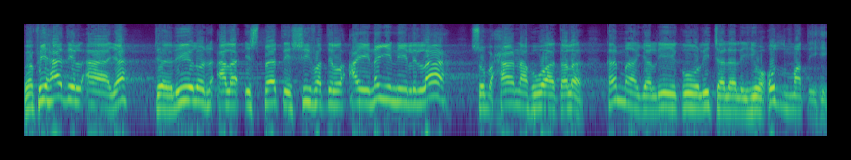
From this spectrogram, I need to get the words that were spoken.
wa fi hadhil ayah dalilun ala isbati sifatil ainaini lillah subhanahu wa ta'ala kama yaliku li jalalihi wa uzmatihi.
